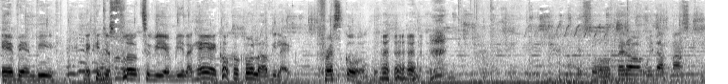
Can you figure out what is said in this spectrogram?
Airbnb. They can just float to me and be like, hey, Coca Cola. I'll be like, fresco. So, pero without masks.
